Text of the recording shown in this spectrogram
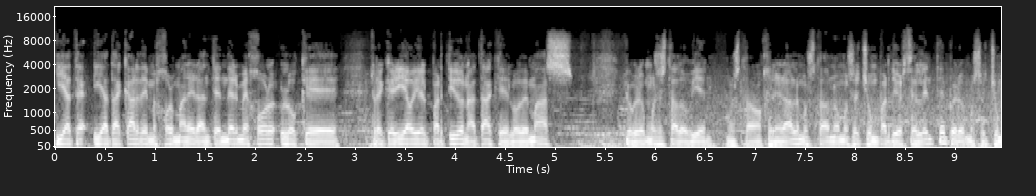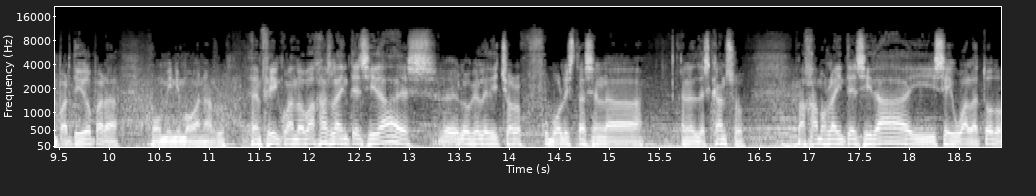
y, ata- y atacar de mejor manera, entender mejor lo que requería hoy el partido en ataque. Lo demás, yo creo que hemos estado bien, hemos estado en general, hemos estado, no hemos hecho un partido excelente, pero hemos hecho un partido para como mínimo ganarlo. En fin, cuando bajas la intensidad es lo que le he dicho a los futbolistas en, la, en el descanso. Bajamos la intensidad y se iguala todo.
